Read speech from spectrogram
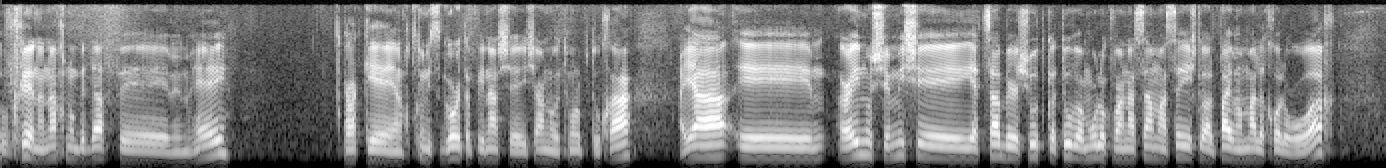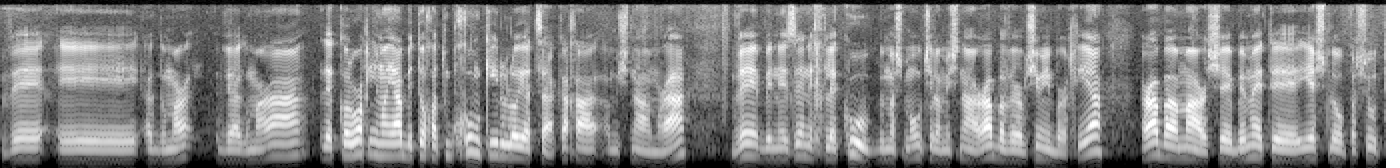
ובכן, אנחנו בדף אה, מ"ה, רק אה, אנחנו צריכים לסגור את הפינה שהשארנו אתמול פתוחה. היה, אה, ראינו שמי שיצא ברשות כתוב, אמרו לו כבר נעשה מעשה, יש לו אלפיים אמה לכל רוח, והגמרא, לכל רוח אם היה בתוך התחום כאילו לא יצא, ככה המשנה אמרה, ובנזה נחלקו במשמעות של המשנה רבא ורב שמעי בר חייא, רבא אמר שבאמת יש לו פשוט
